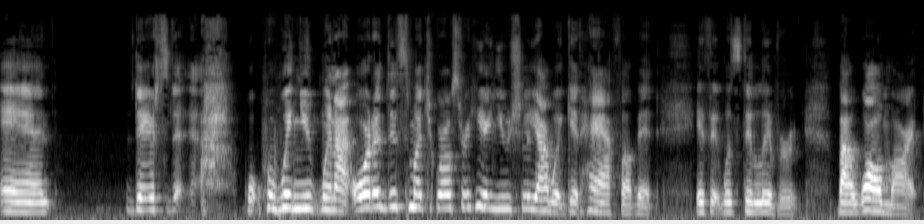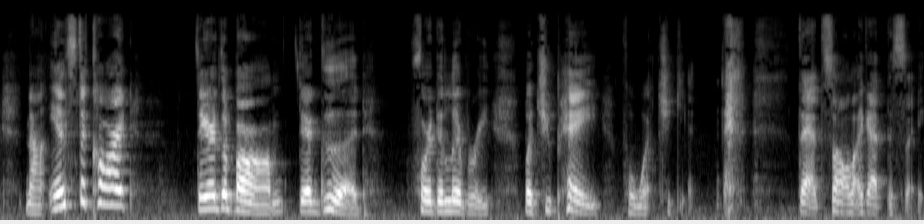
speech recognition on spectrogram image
and there's when you when I ordered this much grocery here, usually I would get half of it if it was delivered by Walmart. Now Instacart, they're the bomb. They're good for delivery, but you pay for what you get. That's all I got to say.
